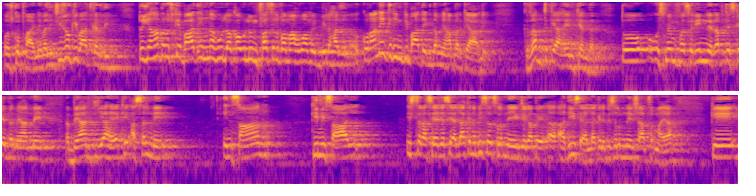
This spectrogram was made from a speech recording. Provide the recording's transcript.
اور اس کو پھاڑنے والی چیزوں کی بات کر دی۔ تو یہاں پر اس کے بعد ان لقول فصل وما ہوا بالحزل قرآن کریم کی بات ایک دم یہاں پر کیا آ گئی۔ ربط کیا ہے ان کے اندر؟ تو اس میں مفسرین نے ربط اس کے درمیان میں بیان کیا ہے کہ اصل میں انسان کی مثال اس طرح سے ہے، جیسے اللہ کے نبی صلی اللہ علیہ وسلم نے ایک جگہ پہ حدیث ہے، اللہ کے نبی صلی اللہ علیہ وسلم نے ارشاد فرمایا کہ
